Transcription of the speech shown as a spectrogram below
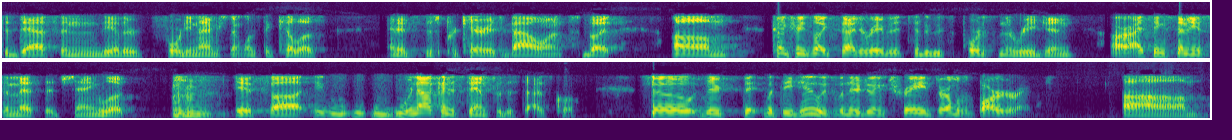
to death, and the other forty nine percent wants to kill us, and it's this precarious balance. But um, countries like Saudi Arabia that typically support us in the region are, I think, sending us a message saying, look, if uh, it, we're not going to stand for the status quo. So they, what they do is when they're doing trades, they're almost bartering. Um,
